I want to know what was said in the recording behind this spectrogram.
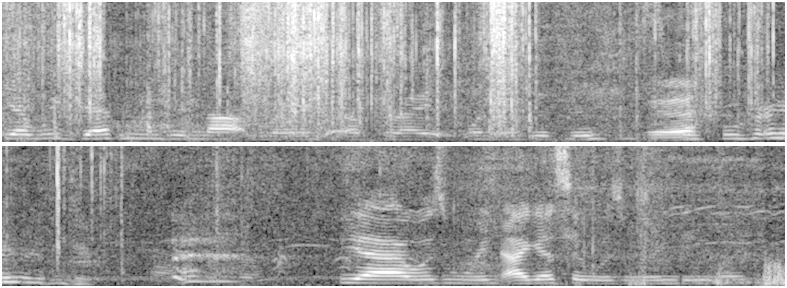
Yeah, we definitely did not land upright when we did this yeah. before. yeah, it was wind. I guess it was windy. Like.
